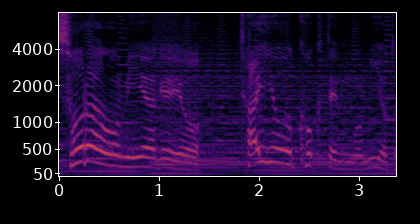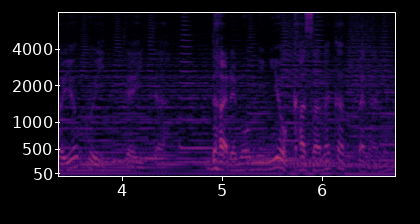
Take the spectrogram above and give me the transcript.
空を見上げよ。太陽黒点を見よとよく言っていた。誰も耳を貸さなかったがね。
